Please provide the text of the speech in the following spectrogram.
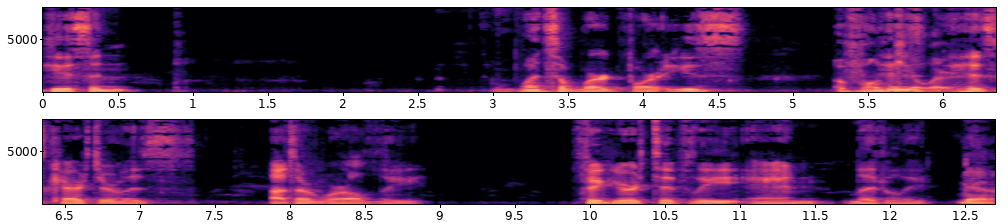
he's an what's a word for it? He's a his, avuncular. his character was otherworldly, figuratively and literally. Yeah,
